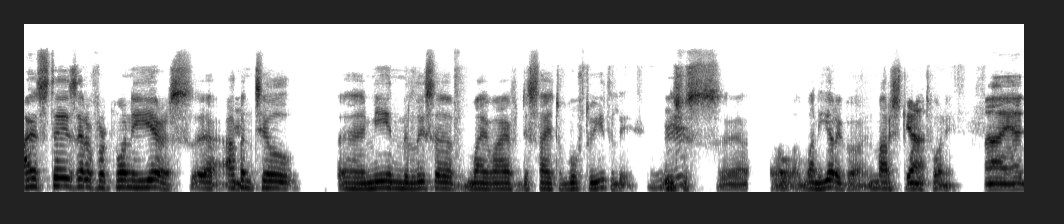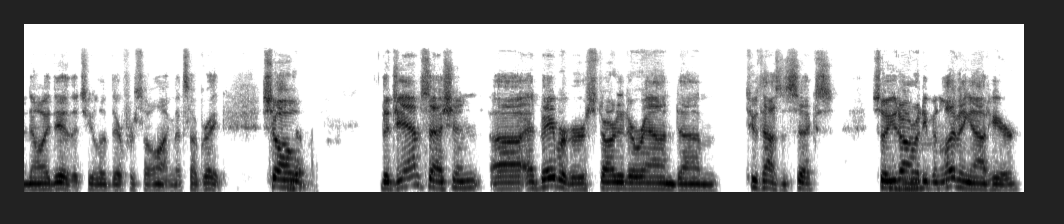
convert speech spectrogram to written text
I stayed there for 20 years uh, up mm-hmm. until uh, me and Melissa, my wife, decided to move to Italy, mm-hmm. which is uh, one year ago in March 2020. Yeah. I had no idea that you lived there for so long. That's so great. So, yeah. The jam session uh, at Bayburger started around um, 2006. So you'd mm-hmm. already been living out here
